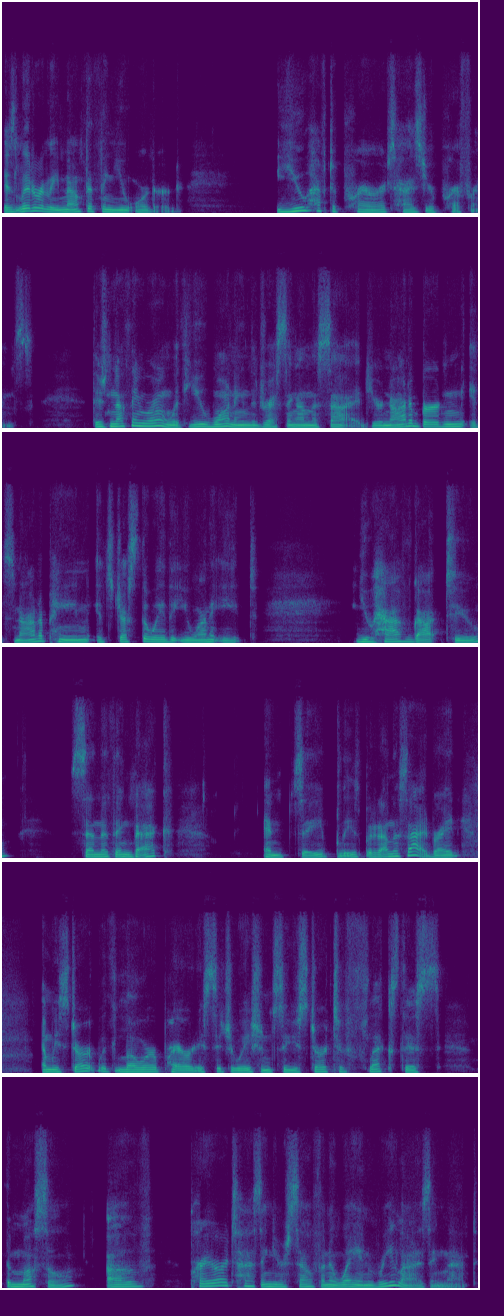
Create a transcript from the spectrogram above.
is literally not the thing you ordered, you have to prioritize your preference. There's nothing wrong with you wanting the dressing on the side. You're not a burden. It's not a pain. It's just the way that you want to eat. You have got to send the thing back and say, please put it on the side, right? And we start with lower priority situations. So you start to flex this, the muscle of prioritizing yourself in a way and realizing that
